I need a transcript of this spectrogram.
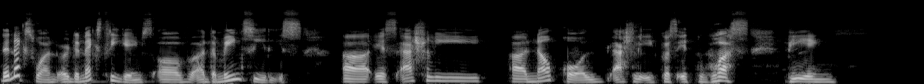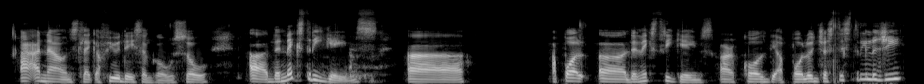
the next one or the next three games of uh, the main series uh, is actually uh, now called actually because it was being uh, announced like a few days ago. So uh, the next three games, uh, uh, the next three games are called the Apollo Justice trilogy.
